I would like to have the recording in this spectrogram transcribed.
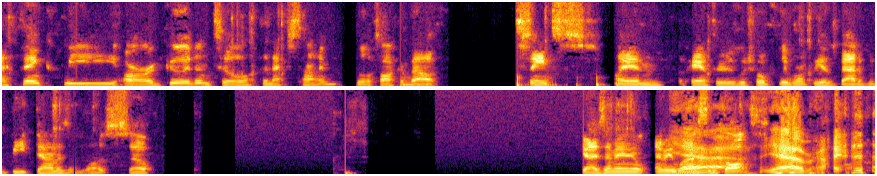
I think we are good until the next time. We'll talk about Saints playing the Panthers, which hopefully won't be as bad of a beatdown as it was. So, guys, have any any lasting Yeah. thoughts? Yeah, Brian.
